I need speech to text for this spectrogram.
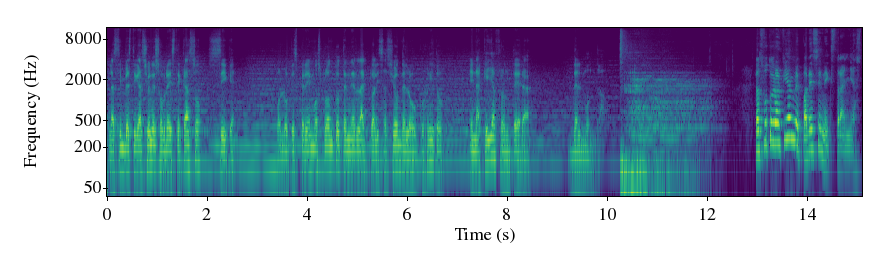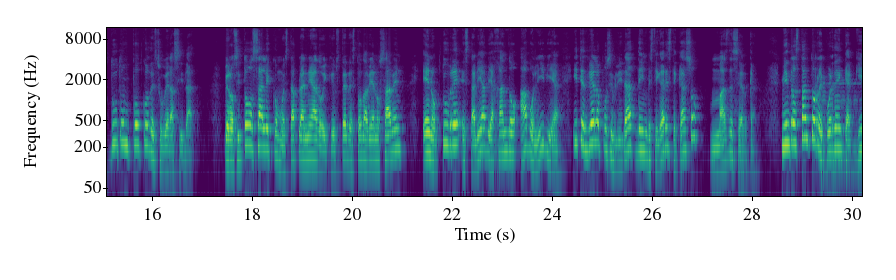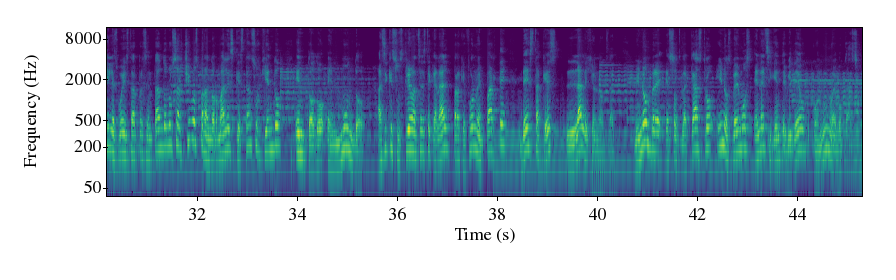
Las investigaciones sobre este caso siguen, por lo que esperemos pronto tener la actualización de lo ocurrido en aquella frontera del mundo. Las fotografías me parecen extrañas, dudo un poco de su veracidad. Pero si todo sale como está planeado y que ustedes todavía no saben, en octubre estaría viajando a Bolivia y tendría la posibilidad de investigar este caso más de cerca. Mientras tanto recuerden que aquí les voy a estar presentando los archivos paranormales que están surgiendo en todo el mundo. Así que suscríbanse a este canal para que formen parte de esta que es la Legión Oxlack. Mi nombre es Oxlack Castro y nos vemos en el siguiente video con un nuevo caso.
